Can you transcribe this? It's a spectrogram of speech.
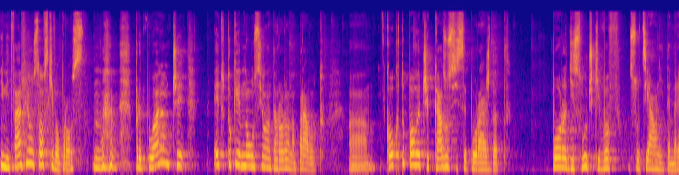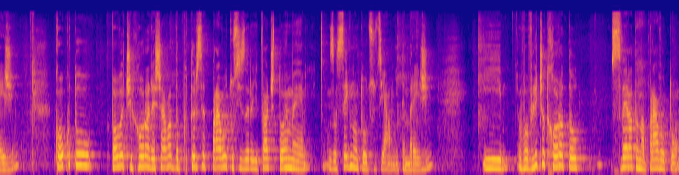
Ими това е философски въпрос. Предполагам, че ето тук е много силната роля на правото. А, колкото повече казуси се пораждат поради случки в социалните мрежи, колкото повече хора решават да потърсят правото си заради това, че той им е засегнато от социалните мрежи и въвличат хората от сферата на правото,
